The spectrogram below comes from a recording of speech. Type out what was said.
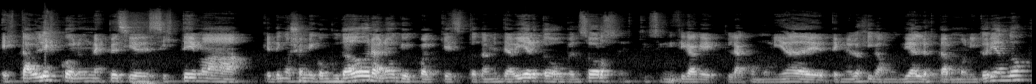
establezco en una especie de sistema que tengo yo en mi computadora, ¿no? que, es totalmente abierto, open source, esto significa que la comunidad tecnológica mundial lo está monitoreando.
